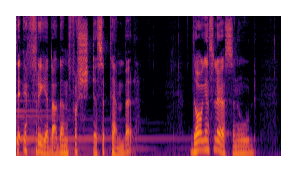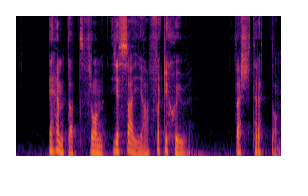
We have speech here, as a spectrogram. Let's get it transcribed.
Det är fredag den 1 september. Dagens lösenord är hämtat från Jesaja 47, vers 13.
